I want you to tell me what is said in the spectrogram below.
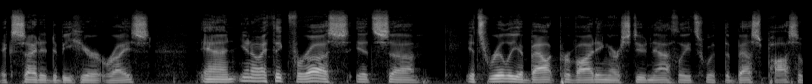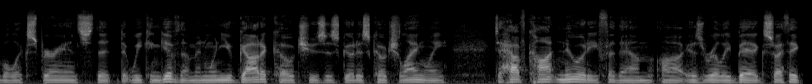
excited to be here at Rice. And you know, I think for us, it's uh, it's really about providing our student athletes with the best possible experience that, that we can give them. And when you've got a coach who's as good as Coach Langley, to have continuity for them uh, is really big. So I think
